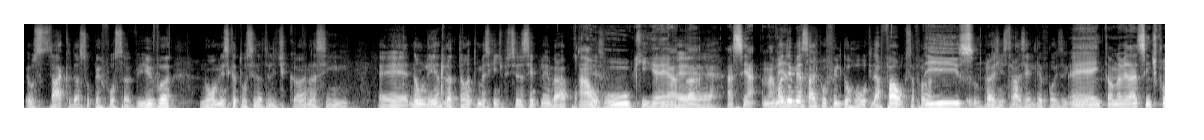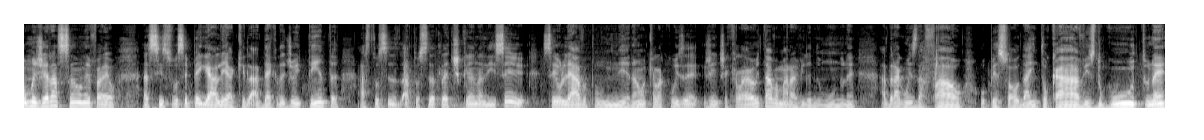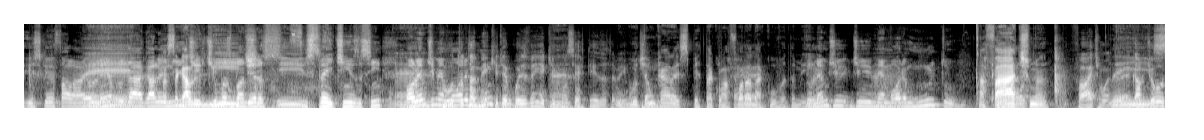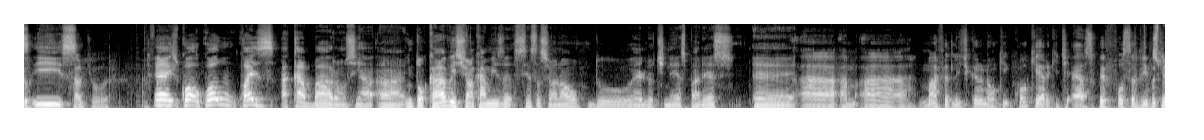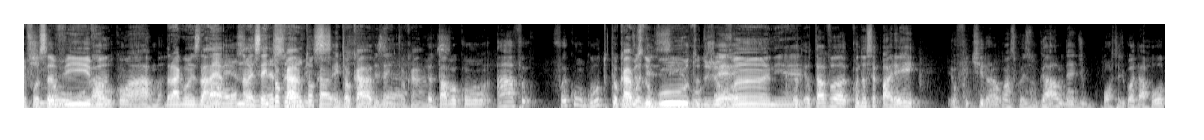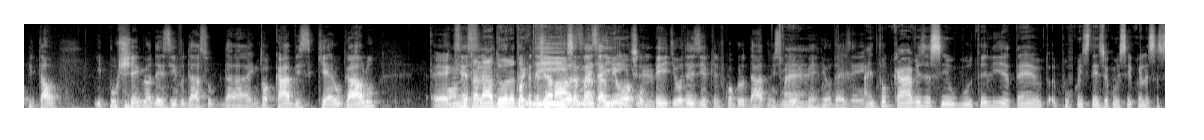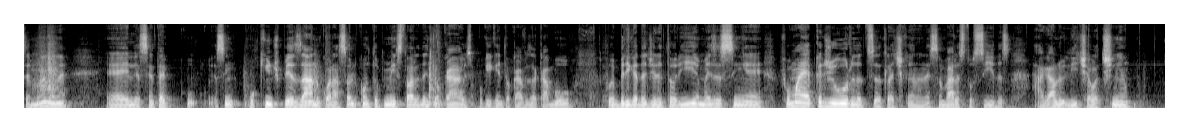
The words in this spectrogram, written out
Eu saco da Super Força Viva, nomes que a torcida atleticana, assim é, não lembra tanto, mas que a gente precisa sempre lembrar. Porque, ah, o Hulk, é. é tá. assim, na mandei mensagem pro filho do Hulk, da Falco, você tá falando? Isso. Pra gente trazer ele depois aqui. É, então, na verdade, assim, foi uma geração, né, Fael? Assim, se você pegar ali aquela, a década de 80, as torcidas, a torcida atleticana ali, você, você olhava pro Mineirão, aquela coisa, gente, aquela é a oitava maravilha do mundo, né? A Dragões da FAO, o pessoal da Intocáveis, do Guto, né? Isso que eu ia falar. Eu é, lembro da Elite, que tinha umas bandeiras isso. estreitinhas assim. É, eu lembro de memória Guto também, muito... que depois vem aqui é. com certeza também. O Guto Gutinho. é um cara espetacular, fora é. da curva também. Eu lembro de, de é. memória muito... A Fátima. Fátima, né? Galo de Ouro? Isso. Galo de Ouro. É, qual, qual, quais acabaram, assim, a, a Intocáveis tinha uma camisa sensacional do Elliot Ness, parece. É... A, a, a máfia atleticana não, que, qual que era? Que é a Super Força Viva Super que Força tinha Viva, o, o com a arma. Dragões da. Não, é, essa, não, essa é intocáveis. É intocáveis, é, intocáveis. Eu tava com. Ah, foi, foi com o Guto. Intocáveis do Guto, do Giovanni. É, eu, eu tava. Quando eu separei, eu fui tirando algumas coisas do galo, né? De porta de guarda-roupa e tal. E puxei meu adesivo da, da Intocáveis, que era o galo é, com a metralhadora da metralhadora, mas aí eu, eu é. perdi o adesivo, porque ele ficou grudado no espelho é. e perdeu o desenho. A Intocáveis, assim, o Guto, ele até, por coincidência, eu conversei com ele essa semana, né? É, ele, assim, até, assim, um pouquinho de pesar no coração, ele contou pra mim a história da Intocáveis, por que a Intocáveis acabou. Foi briga da diretoria, mas, assim, é, foi uma época de ouro da torcida atleticana, né? São várias torcidas. A Galo Elite, ela tinha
